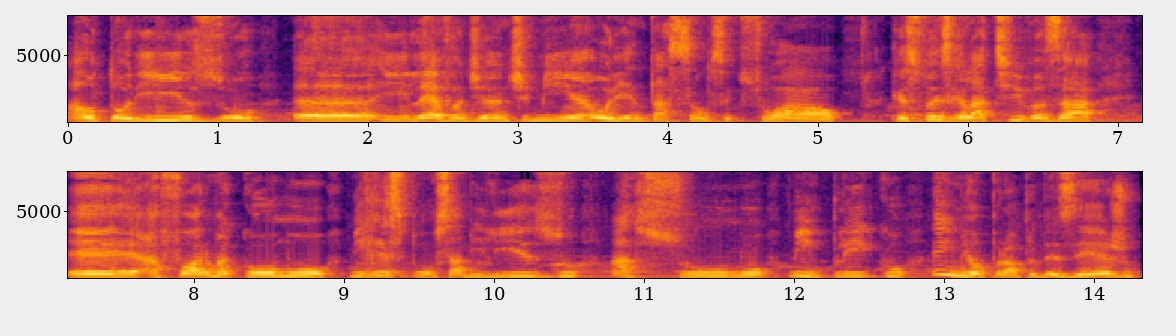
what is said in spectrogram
autorizo uh, e levo adiante minha orientação sexual, questões relativas a é, a forma como me responsabilizo, assumo, me implico em meu próprio desejo,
